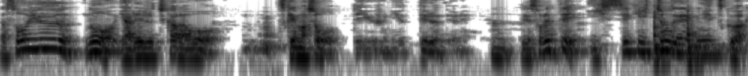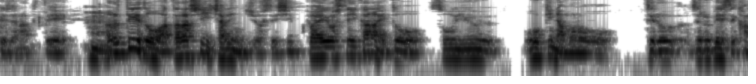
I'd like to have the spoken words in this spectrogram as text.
らそういうのをやれる力をつけましょうっていうふうに言ってるんだよね。うん。で、それって一石一鳥で身につくわけじゃなくて、うんある程度新しいチャレンジをして失敗をしていかないと、そういう大きなものをゼロ、ゼロベースで考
